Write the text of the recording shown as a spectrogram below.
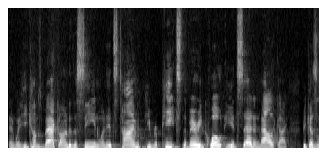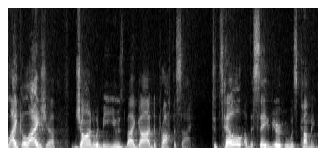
and when he comes back onto the scene, when it's time, he repeats the very quote he had said in Malachi. Because, like Elijah, John would be used by God to prophesy, to tell of the Savior who was coming.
